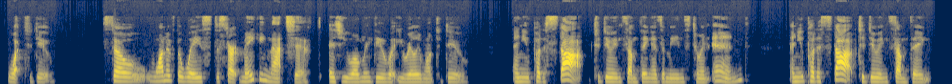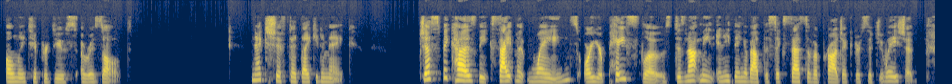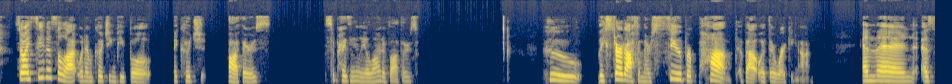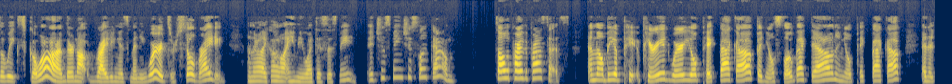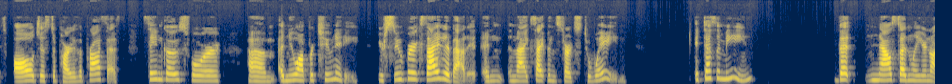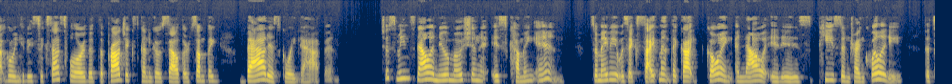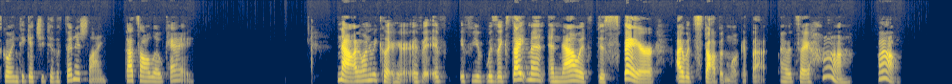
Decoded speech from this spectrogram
what to do. So, one of the ways to start making that shift is you only do what you really want to do. And you put a stop to doing something as a means to an end. And you put a stop to doing something only to produce a result. Next shift I'd like you to make. Just because the excitement wanes or your pace slows does not mean anything about the success of a project or situation. So I see this a lot when I'm coaching people. I coach authors, surprisingly, a lot of authors, who they start off and they're super pumped about what they're working on. And then as the weeks go on, they're not writing as many words, they're still writing. And they're like, oh, Amy, what does this mean? It just means you slow down. It's all a part of the process. And there'll be a pe- period where you'll pick back up and you'll slow back down and you'll pick back up. And it's all just a part of the process. Same goes for um, a new opportunity. You're super excited about it, and, and that excitement starts to wane. It doesn't mean that now suddenly you're not going to be successful or that the project's going to go south or something bad is going to happen. It just means now a new emotion is coming in. So maybe it was excitement that got going, and now it is peace and tranquility that's going to get you to the finish line. That's all okay. Now, I want to be clear here. If if if it was excitement and now it's despair, I would stop and look at that. I would say, "Huh, wow,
